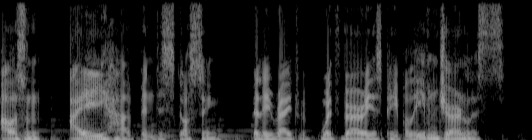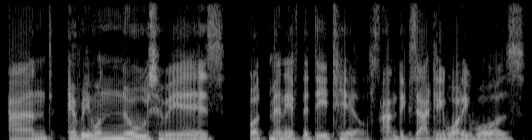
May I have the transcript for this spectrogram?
Allison, I have been discussing Billy Wright with, various people, even journalists, and everyone knows who he is, but many of the details and exactly what he was,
